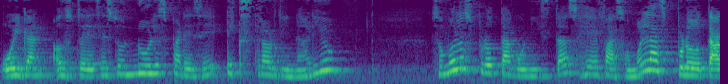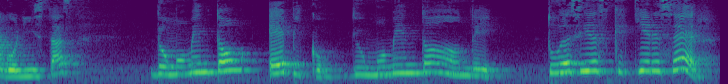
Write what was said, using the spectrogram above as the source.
Oigan, ¿a ustedes esto no les parece extraordinario? Somos los protagonistas, jefas, somos las protagonistas de un momento épico, de un momento donde Tú decides qué quieres ser.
